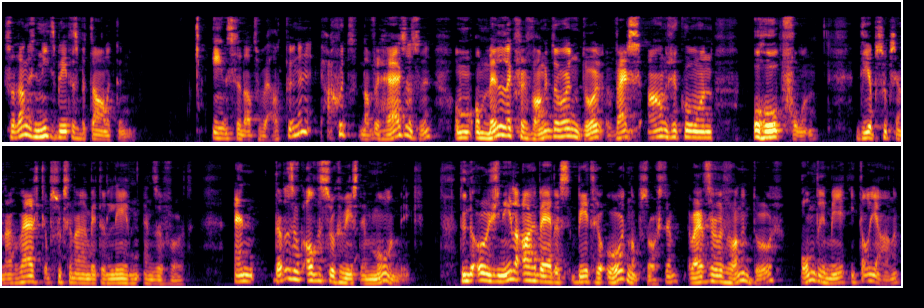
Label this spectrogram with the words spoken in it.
zolang ze niets beters betalen kunnen. Eens ze dat wel kunnen, ja goed, dan verhuizen ze om onmiddellijk vervangen te worden door vers aangekomen hoopvollen, die op zoek zijn naar werk, op zoek zijn naar een beter leven enzovoort. En dat is ook altijd zo geweest in Molenbeek. Toen de originele arbeiders betere oorden opzochten, werden ze vervangen door, onder meer Italianen,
